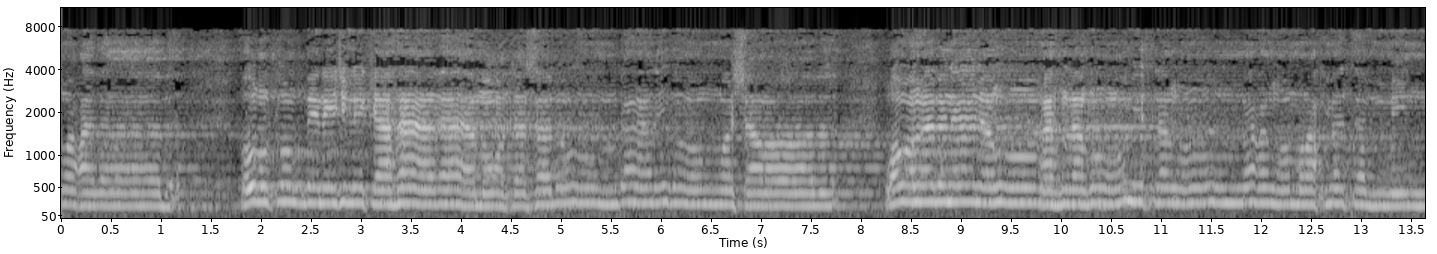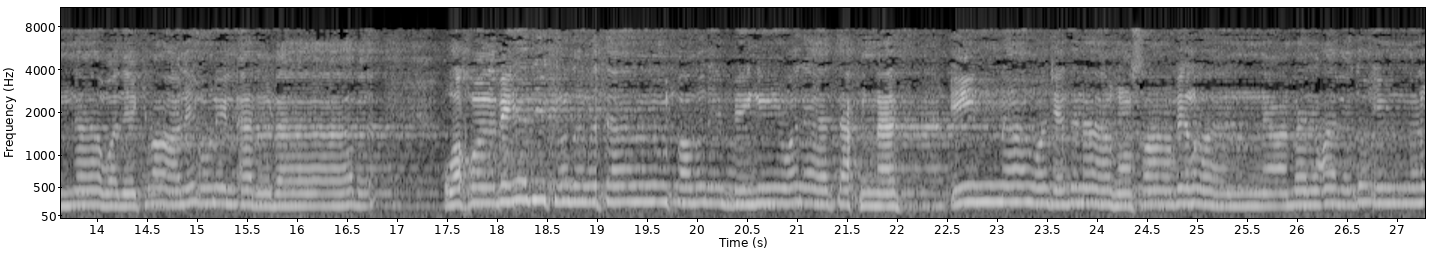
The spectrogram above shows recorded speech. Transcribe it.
وعذاب. اركض برجلك هذا مغتسل بارد وشراب. ووهبنا له أهله ومثلهم معهم رحمة منا وذكرى لأولي الألباب. وخذ بيدك ضغة فاضرب به ولا تحنث. إنا وجدناه صابرا نعم العبد إنه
